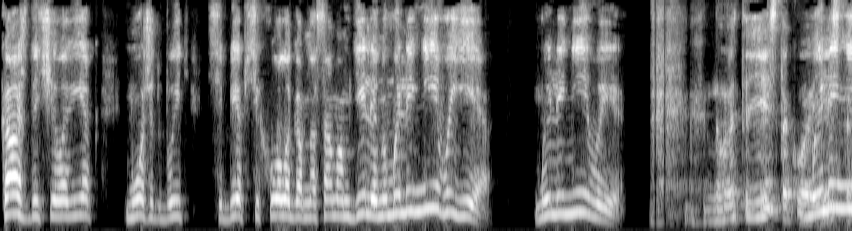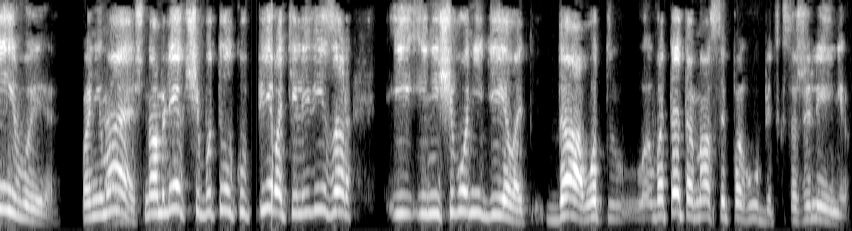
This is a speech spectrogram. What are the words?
Каждый человек может быть себе психологом на самом деле, но мы ленивые. Мы ленивые. Ну, это есть такое. Мы есть ленивые. Такое. Понимаешь? Нам легче бутылку пива, телевизор и, и ничего не делать. Да, вот, вот это нас и погубит, к сожалению.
